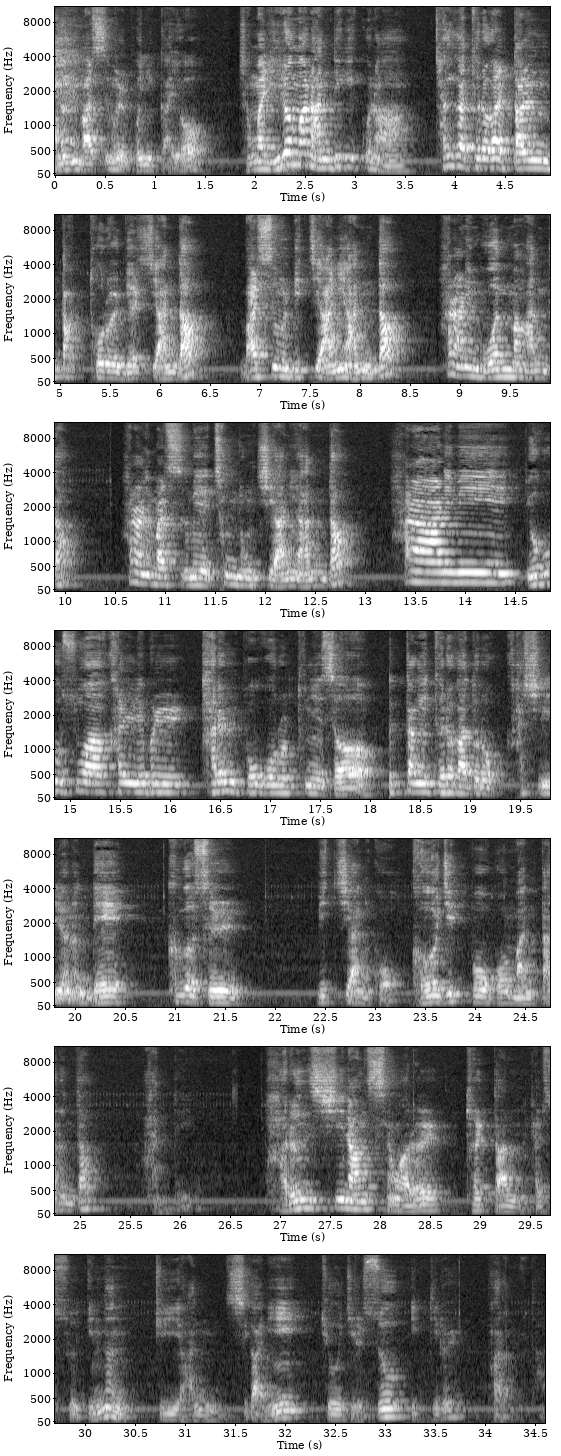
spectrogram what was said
여기 말씀을 보니까요. 정말 이러면 안 되겠구나. 자기가 들어갈 땅 낙토를 멸시한다? 말씀을 믿지 아니한다? 하나님 원망한다? 하나님 말씀에 청종치 아니한다? 하나님이 여호수아 칼렙을 다른 보고를 통해서 그 땅에 들어가도록 하시려는데 그것을 믿지 않고 거짓 보고만 따른다? 안 돼요. 바른 신앙 생활을 결단할 수 있는 귀한 시간이 되어질 수 있기를 바랍니다.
